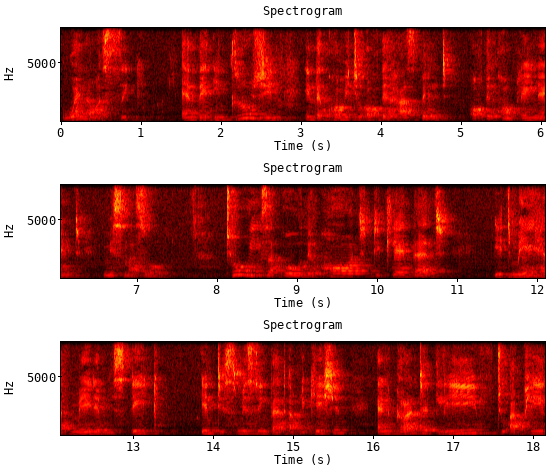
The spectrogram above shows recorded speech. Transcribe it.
when I was sick, and the inclusion in the committee of the husband of the complainant, Ms. Mazol. Two weeks ago, the court declared that it may have made a mistake in dismissing that application and granted leave to appeal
